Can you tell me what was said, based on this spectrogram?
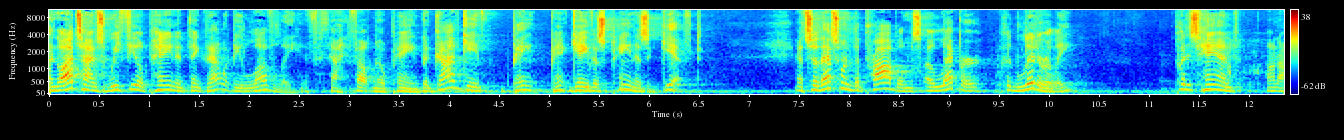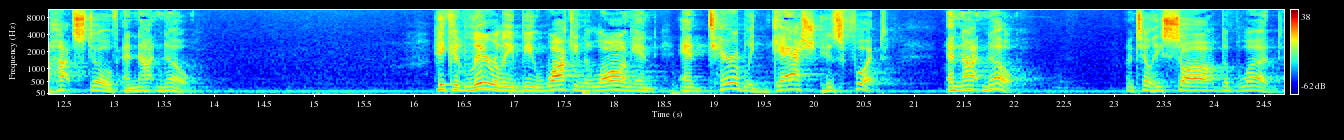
And a lot of times we feel pain and think that would be lovely if I felt no pain. But God gave, pain, gave us pain as a gift. And so that's one of the problems. A leper could literally put his hand on a hot stove and not know. He could literally be walking along and, and terribly gash his foot and not know until he saw the blood.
